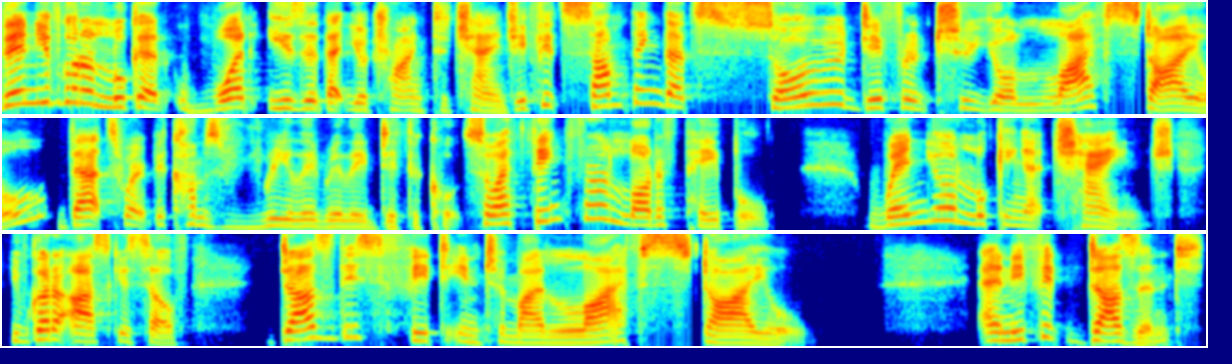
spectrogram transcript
Then you've got to look at what is it that you're trying to change. If it's something that's so different to your lifestyle, that's where it becomes really, really difficult. So I think for a lot of people, when you're looking at change, you've got to ask yourself, does this fit into my lifestyle? And if it doesn't,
